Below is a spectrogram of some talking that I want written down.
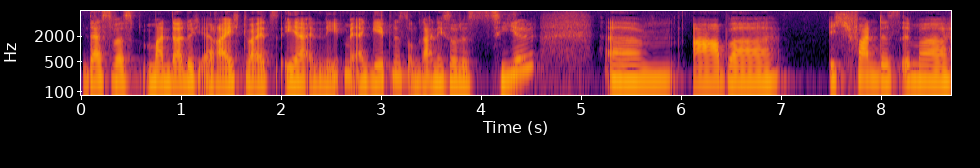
Das, was man dadurch erreicht, war jetzt eher ein Nebenergebnis und gar nicht so das Ziel. Ähm, aber ich fand es immer,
